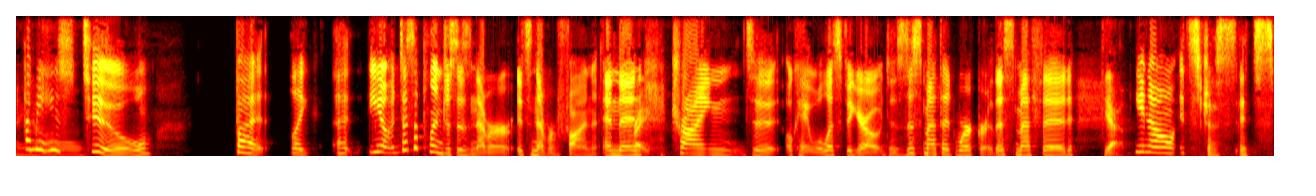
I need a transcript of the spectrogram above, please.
I mean, he's two, but like, uh, you know, discipline just is never, it's never fun. And then Right. trying to, okay, well, let's figure out does this method work or this method? Yeah. You know, it's just, it's,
